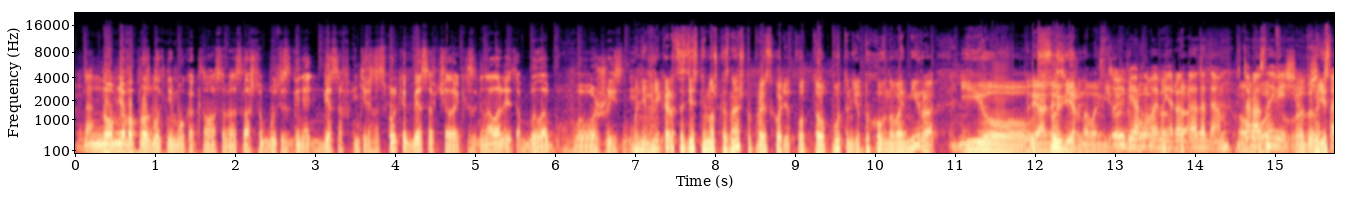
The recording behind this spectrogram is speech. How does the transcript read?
Да. Но у меня вопрос был к нему, как он особенно сказал, что будет изгонять бесов. Интересно, сколько бесов человек изгнал, или это было в его жизни? Мне, мне кажется, здесь немножко, знаешь, что происходит? Вот э, путанье духовного мира и э, Реальности суеверного мира. Суеверного мира, да-да-да. Это Вот. разные вещи. Это вообще, Есть абсолютно.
